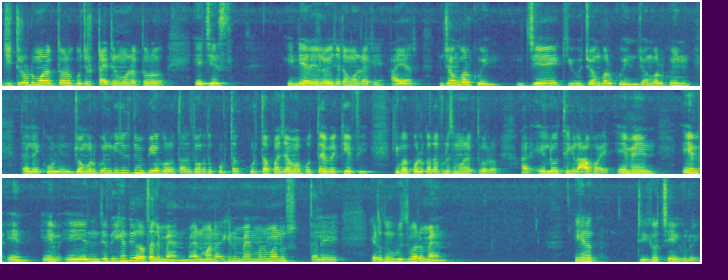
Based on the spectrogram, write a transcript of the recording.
GT road মনে রাখতে পারো গুজরাট টাইটেন মনে রাখতে পারো এইচএস ইন্ডিয়ান রেলওয়ে যেটা মনে রাখে IR jungle queen J Q jungle queen jungle queen তাহলে জঙ্গল কুইনকে যদি তুমি বিয়ে করো, তাহলে তোমাকে তো কুর্তা কুর্তা পাজামা পরতে হবে কেপি কিংবা কলকাতা পুলিশ মনে রাখতে পারো। আর এল থেকে লাভ হয় M N M N M N যদি এখানে দিয়ে দাও, তাহলে ম্যান ম্যান মানে এখানে ম্যান মানে মানুষ। তাহলে এটা তুমি বুঝতে পারো ম্যান এখানে ট্রিক হচ্ছে এগুলোই।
